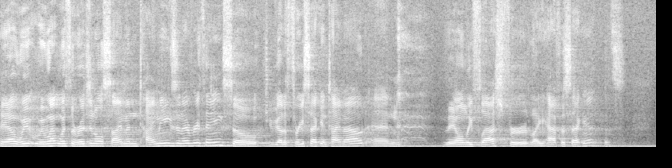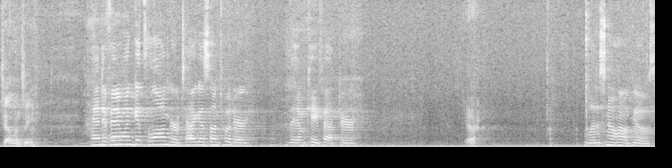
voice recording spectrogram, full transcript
you know, we, we went with original Simon timings and everything, so you've got a three second timeout and they only flash for like half a second. It's challenging. And if anyone gets longer, tag us on Twitter, the MK Factor. Yeah. Let us know how it goes.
